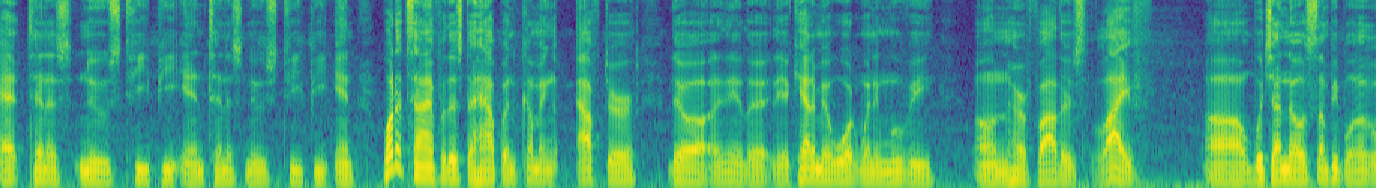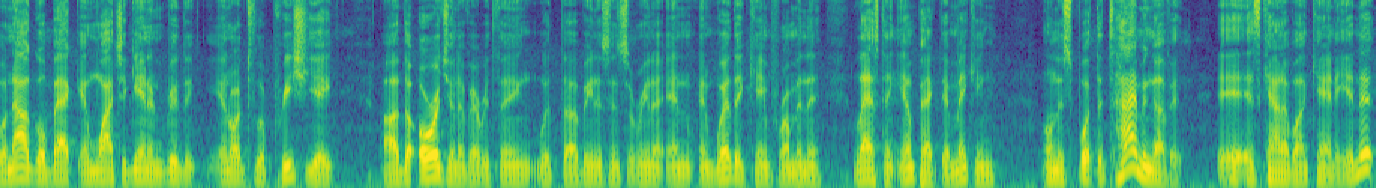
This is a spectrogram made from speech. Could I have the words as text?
at Tennis News TPN. Tennis News TPN. What a time for this to happen coming after the, uh, the, the Academy Award winning movie on her father's life, uh, which I know some people will now go back and watch again and really in order to appreciate uh, the origin of everything with uh, Venus and Serena and, and where they came from and the lasting impact they're making on the sport. The timing of it is kind of uncanny, isn't it?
